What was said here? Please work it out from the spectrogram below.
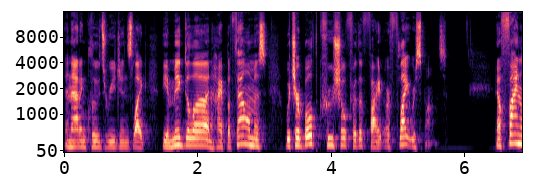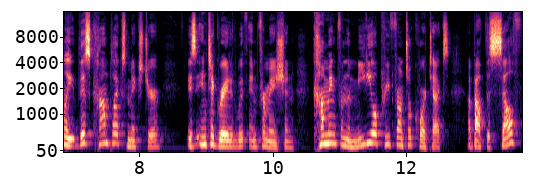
and that includes regions like the amygdala and hypothalamus, which are both crucial for the fight or flight response. Now, finally, this complex mixture is integrated with information coming from the medial prefrontal cortex about the self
